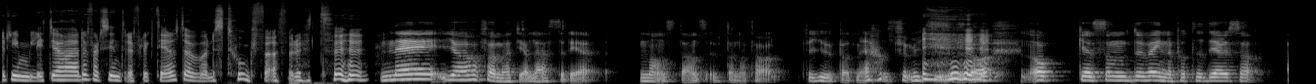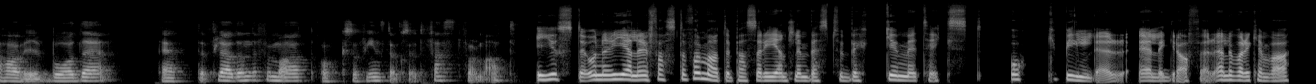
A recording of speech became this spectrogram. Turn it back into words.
rimligt. Jag hade faktiskt inte reflekterat över vad det stod för förut. Nej, jag har för mig att jag läste det någonstans utan att ha fördjupat mig allt för mycket. Och eh, som du var inne på tidigare så har vi både ett flödande format och så finns det också ett fast format. Just det, och när det gäller det fasta formatet passar det egentligen bäst för böcker med text bilder eller grafer eller vad det kan vara.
